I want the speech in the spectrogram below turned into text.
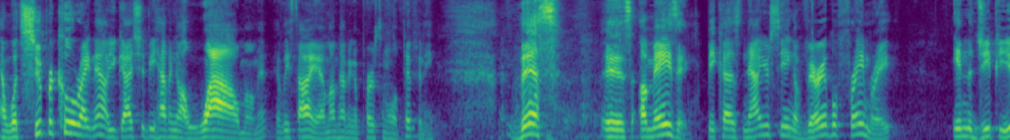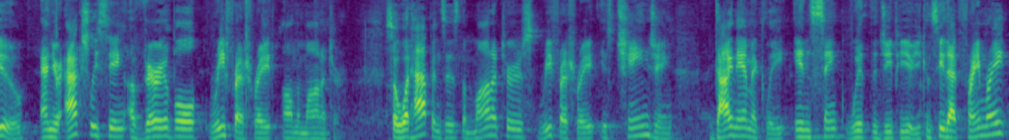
And what's super cool right now, you guys should be having a wow moment. At least I am. I'm having a personal epiphany. This is amazing because now you're seeing a variable frame rate in the GPU and you're actually seeing a variable refresh rate on the monitor. So what happens is the monitor's refresh rate is changing dynamically in sync with the GPU. You can see that frame rate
